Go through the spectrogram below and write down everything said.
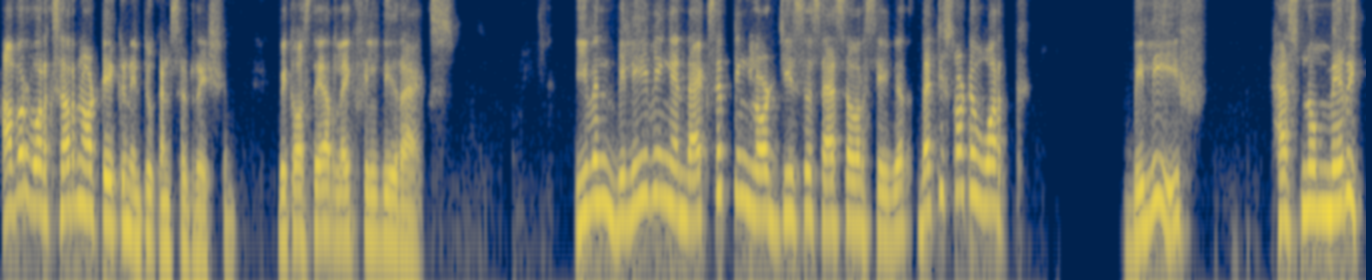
our works are not taken into consideration because they are like filthy rags. Even believing and accepting Lord Jesus as our Savior, that is not a work. Belief has no merit.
